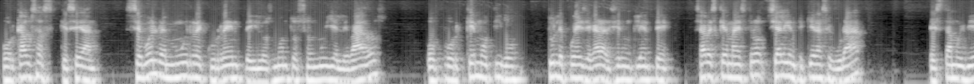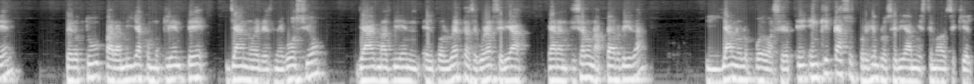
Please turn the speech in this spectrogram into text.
por causas que sean, se vuelve muy recurrente y los montos son muy elevados, o por qué motivo tú le puedes llegar a decir a un cliente, ¿sabes qué, maestro? Si alguien te quiere asegurar, está muy bien, pero tú para mí ya como cliente ya no eres negocio, ya más bien el volverte a asegurar sería garantizar una pérdida y ya no lo puedo hacer. ¿En, qué casos, por ejemplo, sería mi estimado Ezequiel?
